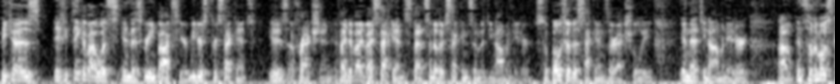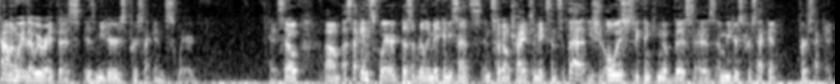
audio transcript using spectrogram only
because if you think about what's in this green box here meters per second is a fraction if I divide by seconds that's another seconds in the denominator so both of the seconds are actually in that denominator um, and so the most common way that we write this is meters per second squared Okay, so um, a second squared doesn't really make any sense, and so don't try to make sense of that. You should always just be thinking of this as a meters per second per second,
